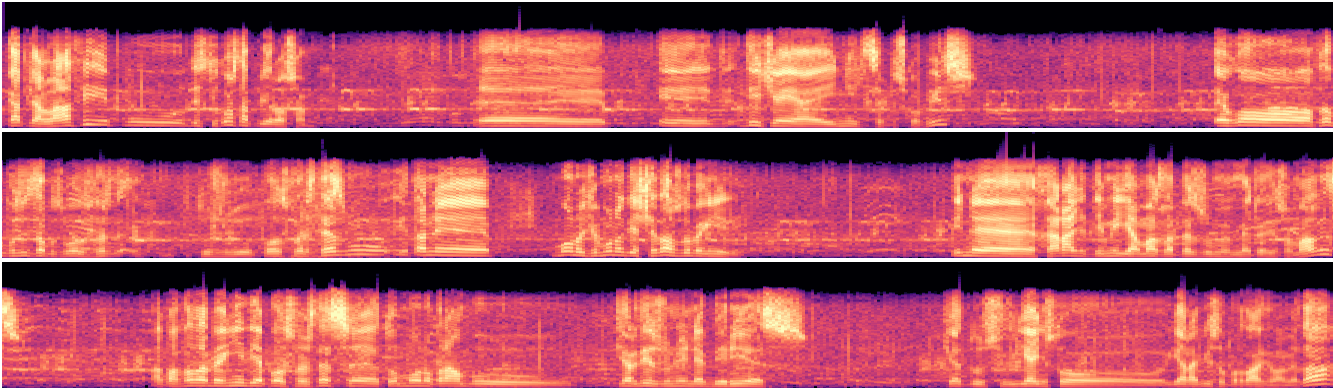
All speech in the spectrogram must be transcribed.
κάποια λάθη που δυστυχώς τα πληρώσαμε. Ε, ε, δίκαια η νίκη της Επισκοπής. Εγώ αυτό που ζήτησα από τους ποδοσφαιριστές μου ήταν μόνο και μόνο να διασκεδάσω το παιχνίδι. Είναι χαρά και τιμή για μας να παίζουμε με τέτοιες ομάδες. Από αυτά τα παιχνίδια οι ποδοσφαιριστές το μόνο πράγμα που κερδίζουν είναι εμπειρίες και τους βγαίνει στο, για να βγει στο πρωτάθλημα μετά.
